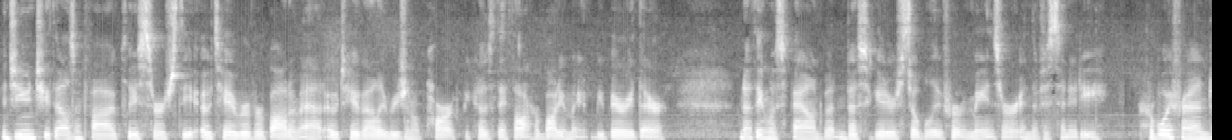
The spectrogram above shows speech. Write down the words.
In June 2005, police searched the Otay River bottom at Otay Valley Regional Park because they thought her body might be buried there. Nothing was found, but investigators still believe her remains are in the vicinity. Her boyfriend,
